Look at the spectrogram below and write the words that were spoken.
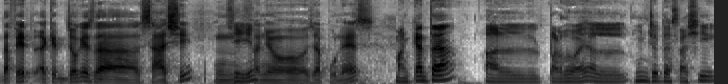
De fet, aquest joc és del Sashi, un Sí. senyor japonès. M'encanta el, perdó, eh, el, un joc de Sashi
